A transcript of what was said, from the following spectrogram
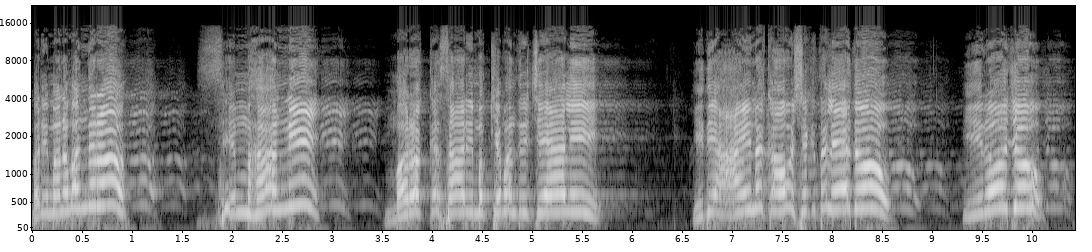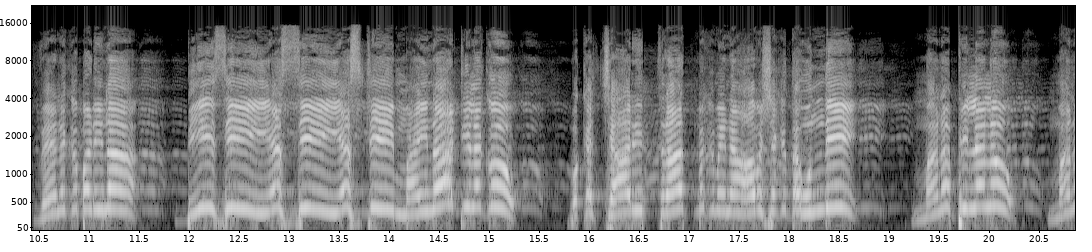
మరి మనమందరం సింహాన్ని మరొక్కసారి ముఖ్యమంత్రి చేయాలి. ఇది ఆయనకు ఆవశ్యకత లేదు. ఈరోజు వెనుకబడిన బీసీ ఎస్సీ ఎస్టీ మైనార్టీలకు ఒక చారిత్రాత్మకమైన ఆవశ్యకత ఉంది. మన పిల్లలు మన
